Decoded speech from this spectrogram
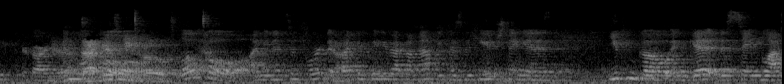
pick your garden. Yeah, that gives me hope. Local. I mean, it's important. If I can piggyback on that, because the huge thing is, you can go and get the same glass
